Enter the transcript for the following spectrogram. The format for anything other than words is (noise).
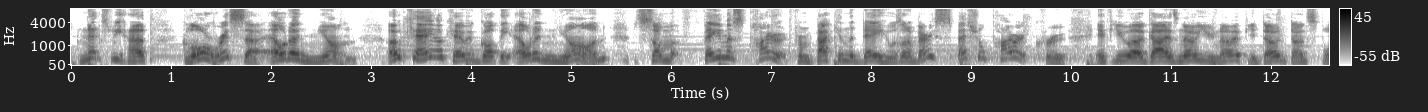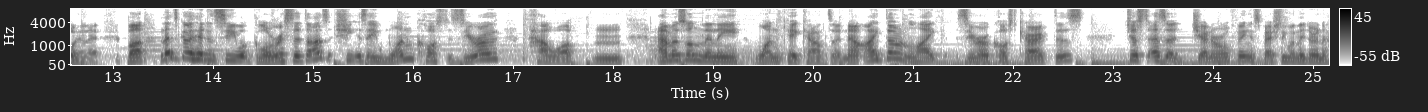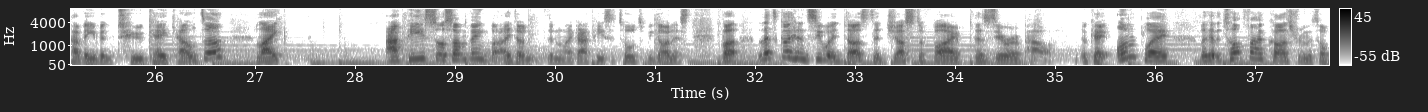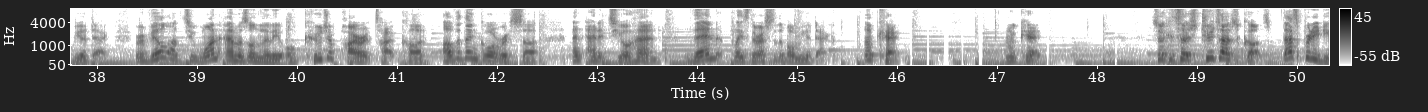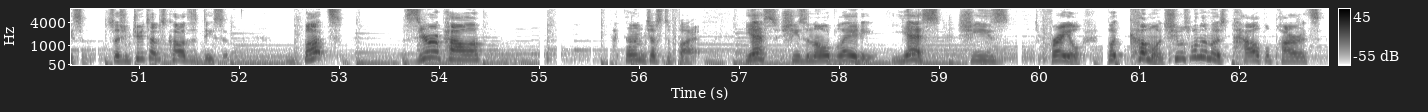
Next we have Gloriosa, Elder Nyan. Okay, okay, we've got the Elder Nyan, some famous pirate from back in the day who was on a very special pirate crew. If you uh, guys know, you know. If you don't, don't spoil it. But let's go ahead and see what Gloriosa does. She is a one cost, zero power, mm, Amazon Lily 1k counter. Now, I don't like zero cost characters just as a general thing, especially when they don't have even 2k counter. Like, Apis or something, but I don't didn't like Apis at all to be honest. But let's go ahead and see what it does to justify the zero power. Okay, on play, look at the top 5 cards from the top of your deck. Reveal up to one Amazon Lily or Kuja Pirate type card other than Gloriosa and add it to your hand. Then place the rest of the bottom of your deck. Okay. Okay. So it can search two types of cards. That's pretty decent. Searching two types of cards is decent. But, zero power, I don't justify it. Yes, she's an old lady. Yes, she's frail. But come on, she was one of the most powerful pirates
